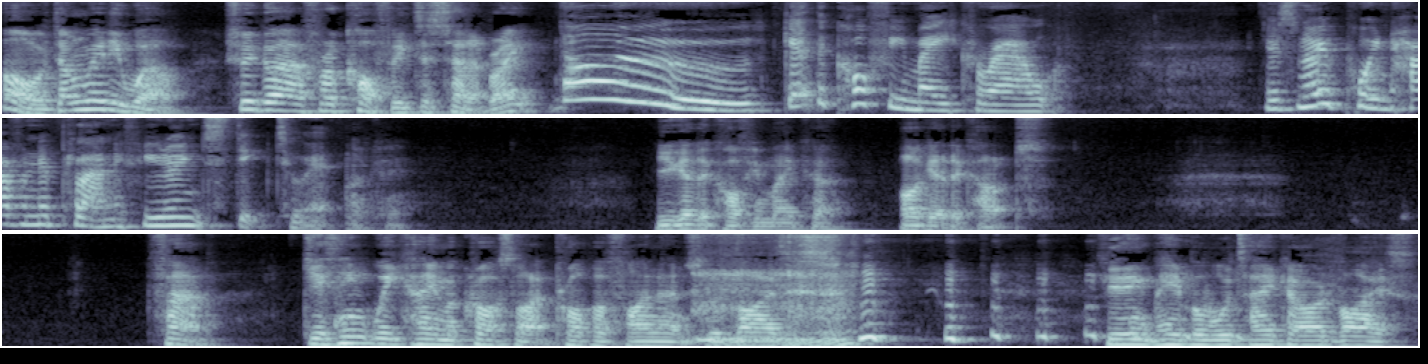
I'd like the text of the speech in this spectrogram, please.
Oh, we've done really well. Should we go out for a coffee to celebrate? No! Get the coffee maker out. There's no point having a plan if you don't stick to it. Okay. You get the coffee maker, I'll get the cups. Fab. Do you think we came across like proper financial advisors? Do you think people will take our advice?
